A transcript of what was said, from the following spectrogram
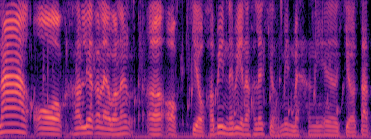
หน้าออกเขาเรียกอะไรวะนั่นเออออกเขียวขมิ้นนะพี่นะเขาเรียกเขียวขมิ้นไหมอันนี้เออเขียวตัด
